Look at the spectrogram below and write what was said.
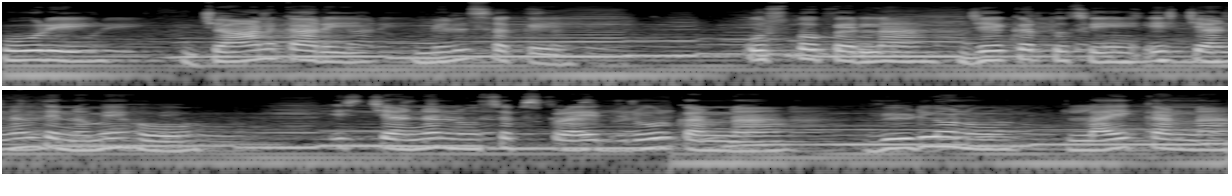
ਪੂਰੀ ਜਾਣਕਾਰੀ ਮਿਲ ਸਕੇ। ਉਸ ਤੋਂ ਪਹਿਲਾਂ ਜੇਕਰ ਤੁਸੀਂ ਇਸ ਚੈਨਲ ਦੇ ਨਵੇਂ ਹੋ, ਇਸ ਚੈਨਲ ਨੂੰ ਸਬਸਕ੍ਰਾਈਬ ਜ਼ਰੂਰ ਕਰਨਾ, ਵੀਡੀਓ ਨੂੰ ਲਾਈਕ ਕਰਨਾ,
